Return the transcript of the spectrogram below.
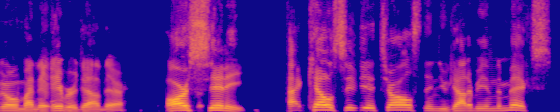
going with my neighbor down there. Our city at Kelsey at Charleston. You got to be in the mix.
